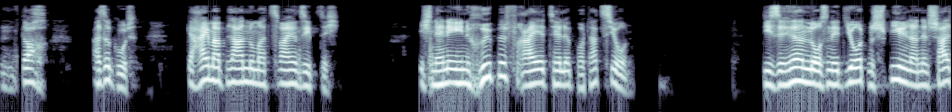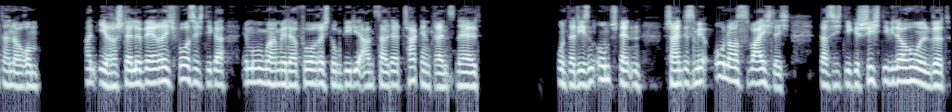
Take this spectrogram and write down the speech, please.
Hm, doch. Also gut. Geheimer Plan Nummer 72. Ich nenne ihn rüpelfreie Teleportation. Diese hirnlosen Idioten spielen an den Schaltern herum. An ihrer Stelle wäre ich vorsichtiger im Umgang mit der Vorrichtung, die die Anzahl der Chuck in Grenzen hält. Unter diesen Umständen scheint es mir unausweichlich, dass sich die Geschichte wiederholen wird.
